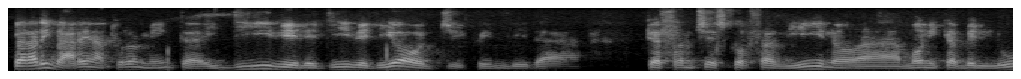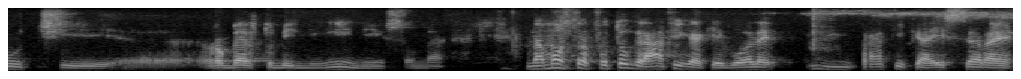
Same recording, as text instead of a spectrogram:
per arrivare naturalmente ai divi e le dive di oggi, quindi da Pierfrancesco Favino a Monica Bellucci, eh, Roberto Bennini, insomma, una mostra fotografica che vuole in pratica essere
